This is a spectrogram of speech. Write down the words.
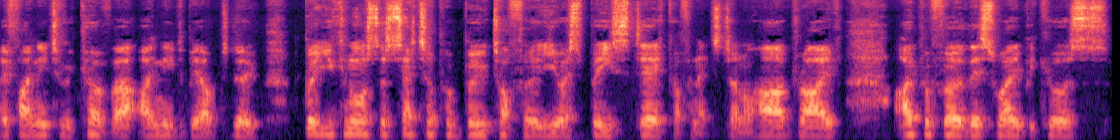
if I need to recover, I need to be able to do. But you can also set up a boot off a USB stick, off an external hard drive. I prefer this way because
